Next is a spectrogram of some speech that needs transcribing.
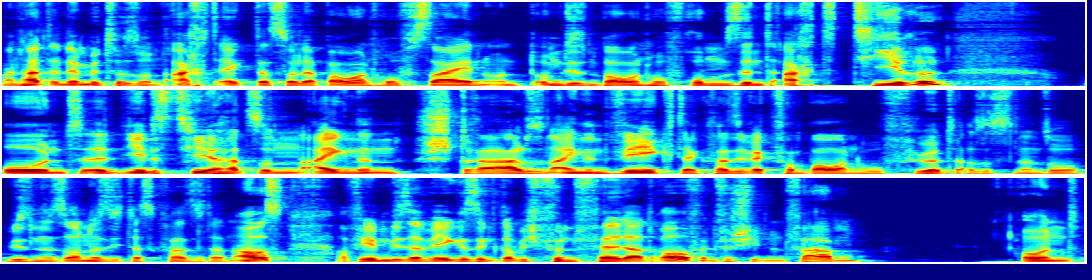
Man hat in der Mitte so ein Achteck, das soll der Bauernhof sein und um diesen Bauernhof rum sind acht Tiere. Und äh, jedes Tier hat so einen eigenen Strahl, so einen eigenen Weg, der quasi weg vom Bauernhof führt. Also es sind dann so, wie so eine Sonne sieht das quasi dann aus. Auf jedem dieser Wege sind, glaube ich, fünf Felder drauf in verschiedenen Farben. Und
